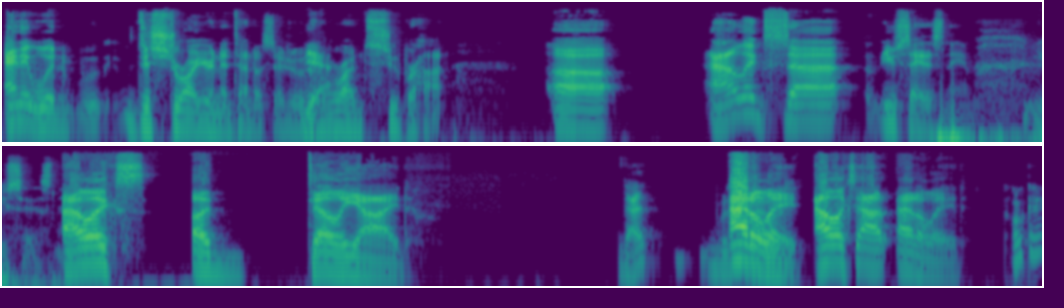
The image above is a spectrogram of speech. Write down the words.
And it would destroy your nintendo switch. It would Yeah. run super hot. Uh alex uh you say this name. You say this name. Alex Adeliide, That was Adelaide, Alex Ad- Adelaide. Okay.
